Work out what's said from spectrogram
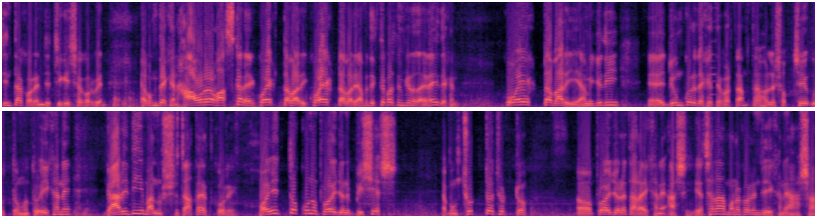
চিন্তা করেন যে চিকিৎসা করবেন এবং দেখেন হাওড়ার মাঝখানে কয়েকটা বাড়ি কয়েকটা বাড়ি, আপনি দেখতে পাচ্ছেন কিনা জানি না, এই দেখেন, কয়েকটা বাড়ি, আমি যদি জুম করে দেখাতে পারতাম, তাহলে সবচেয়ে উত্তম হতো। এইখানে গাড়ি দিয়ে মানুষ যাতায়াত করে। হয়তো কোনো প্রয়োজনে বিশেষ এবং ছোট্ট ছোট্ট প্রয়োজনে তারা এখানে আসে। এছাড়া মনে করেন যে এখানে আসা,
